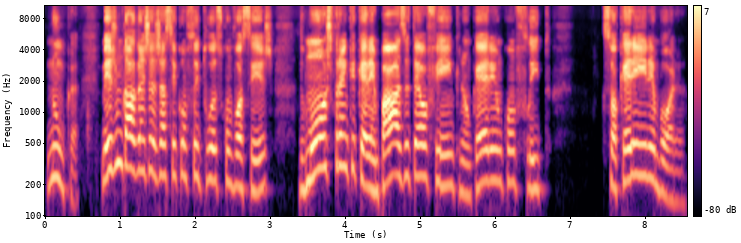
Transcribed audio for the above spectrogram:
Nunca. Mesmo que alguém esteja a ser conflituoso com vocês, demonstrem que querem paz até ao fim, que não querem um conflito, que só querem ir embora.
